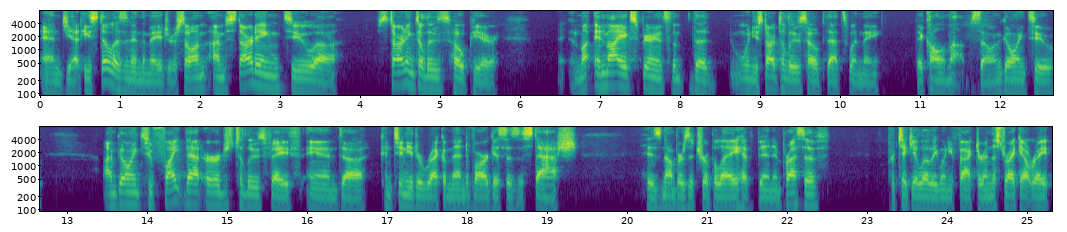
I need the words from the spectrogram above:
and yet he still isn't in the major. So I'm I'm starting to uh, starting to lose hope here. In my, in my experience, the the when you start to lose hope, that's when they they call him up. So I'm going to I'm going to fight that urge to lose faith and uh, continue to recommend Vargas as a stash. His numbers at AAA have been impressive, particularly when you factor in the strikeout rate.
